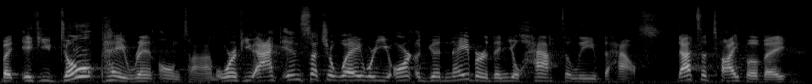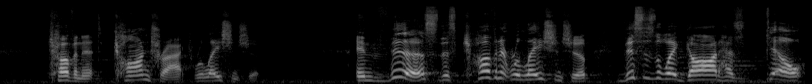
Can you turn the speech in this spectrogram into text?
But if you don't pay rent on time, or if you act in such a way where you aren't a good neighbor, then you'll have to leave the house. That's a type of a covenant contract relationship. And this, this covenant relationship, this is the way God has dealt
